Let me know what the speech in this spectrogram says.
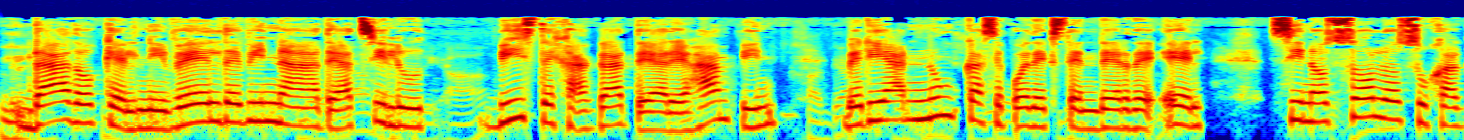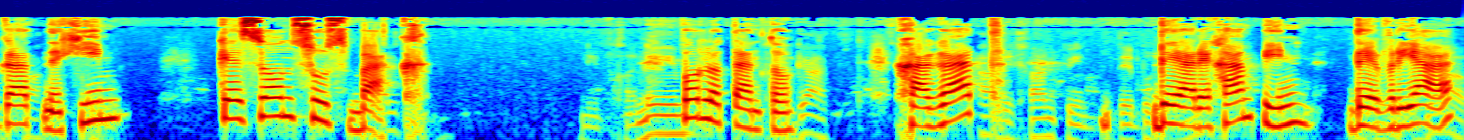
Dado que el nivel de Binah de Atzilut viste Hagat de Arehampin, Beria nunca se puede extender de él, sino solo su Hagat Nehim, que son sus Bak. Por lo tanto, Hagat de Arehampin, de Briah,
